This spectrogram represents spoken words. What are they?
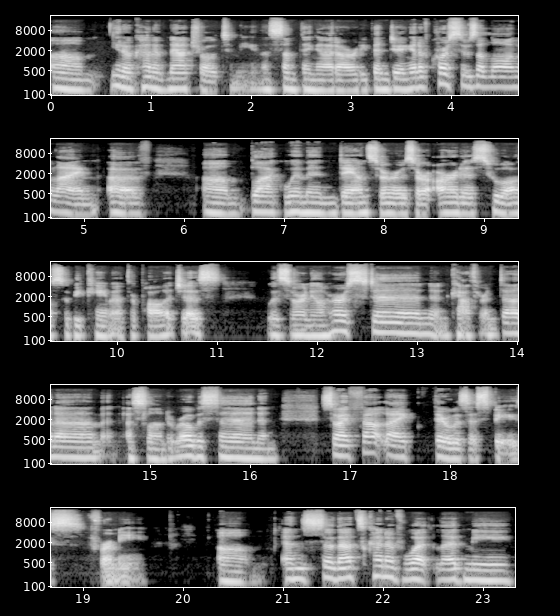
um, you know kind of natural to me that's something i'd already been doing and of course there's a long line of um, black women dancers or artists who also became anthropologists with Zora Neale Hurston and Katherine Dunham and Eslanda Robeson. And so I felt like there was a space for me. Um, and so that's kind of what led me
